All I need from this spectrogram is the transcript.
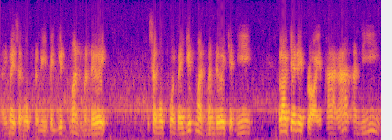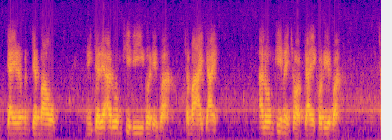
ไอ้ไม่สงบจะมีไปยึดมั่นมันเลย สงบควรไปยึดมั่นมันเลยเช่นนี้ เราจะได้ปล่อยภาระอันนี้ใจเรามันจะเบา จะได้อารมณ์ที่ดีก็เรียกว่า สบายใจ อารมณ์ที่ไม่ชอบใจก็เรียกว่า ส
